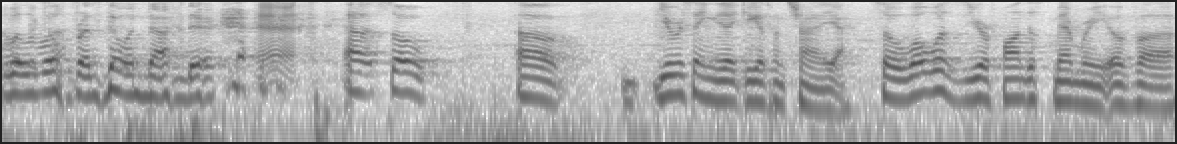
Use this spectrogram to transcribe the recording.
bottom of class? Wilfried's the one down there. Yeah. Uh, so, uh, you were saying that you guys went to China, yeah. So, what was your fondest memory of uh,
